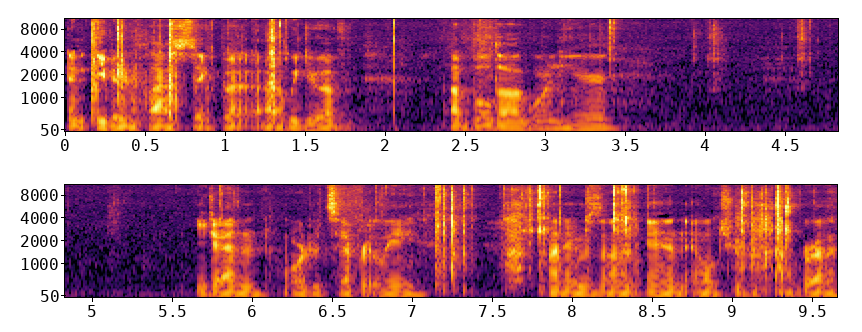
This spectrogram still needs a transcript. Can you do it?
and even in plastic, but uh, we do have a Bulldog one here. Again, ordered separately on Amazon and El Chupacabra.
